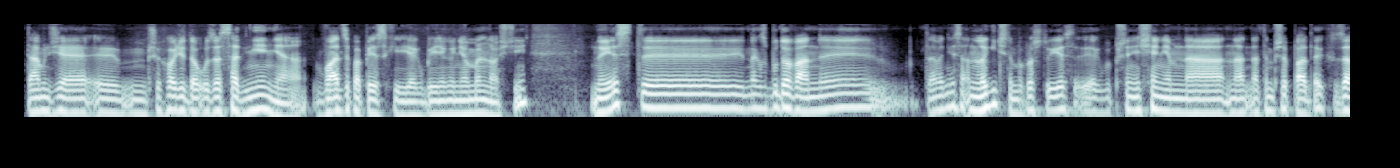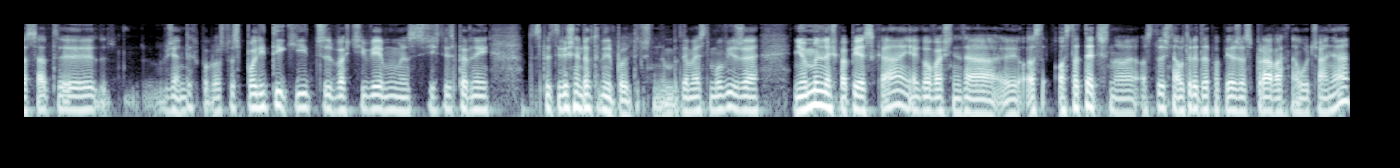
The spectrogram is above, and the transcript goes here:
tam gdzie y, przychodzi do uzasadnienia władzy papieskiej, jakby jego nieomylności, no jest y, jednak zbudowany, nawet nie jest analogiczny, po prostu jest jakby przeniesieniem na, na, na ten przypadek zasad y, wziętych po prostu z polityki, czy właściwie mówiąc z pewnej specyficznej doktryny politycznej. No, natomiast mówi, że nieomylność papieska, jego właśnie ta y, ostateczna, ostateczny autorytet papieża w sprawach nauczania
